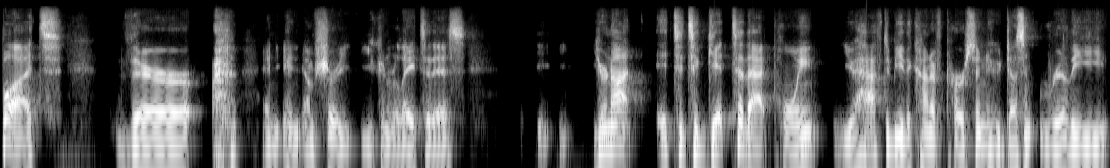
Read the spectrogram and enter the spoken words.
but there and, and i'm sure you can relate to this you're not to, to get to that point you have to be the kind of person who doesn't really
